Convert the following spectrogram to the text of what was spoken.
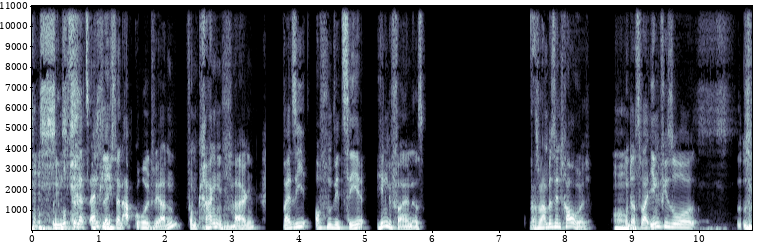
Und die musste letztendlich dann abgeholt werden vom Krankenwagen, weil sie auf dem WC hingefallen ist. Das war ein bisschen traurig. Und das war irgendwie so, so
